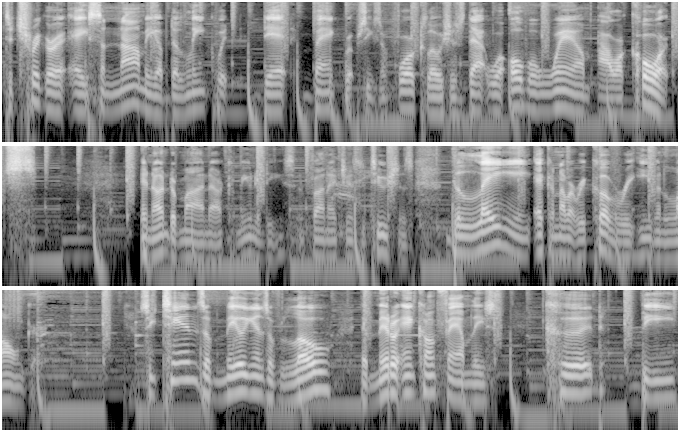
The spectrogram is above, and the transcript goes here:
to trigger a tsunami of delinquent debt, bankruptcies, and foreclosures that will overwhelm our courts and undermine our communities and financial institutions, delaying economic recovery even longer. See, tens of millions of low and middle income families could be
